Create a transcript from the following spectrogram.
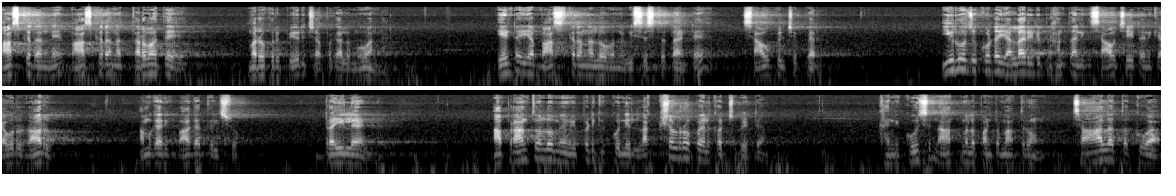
భాస్కర్ అన్నే. భాస్కర్ అన్న తర్వాతే మరొకరి పేరు చెప్పగలము అన్నారు. ఏంటయ్యా భాస్కర్ అన్నలో ఉన్న విశిష్టత అంటే సేవకులు చెప్పారు. ఈరోజు కూడా ఎల్లారెడ్డి ప్రాంతానికి సేవ చేయటానికి ఎవరు రారు? అమ్మగారికి బాగా తెలుసు. Dry land. ఆ ప్రాంతంలో మేము ఇప్పటికీ కొన్ని లక్షల రూపాయలు ఖర్చు పెట్టాం. కానీ కోసిన ఆత్మల పంట మాత్రం చాలా తక్కువ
